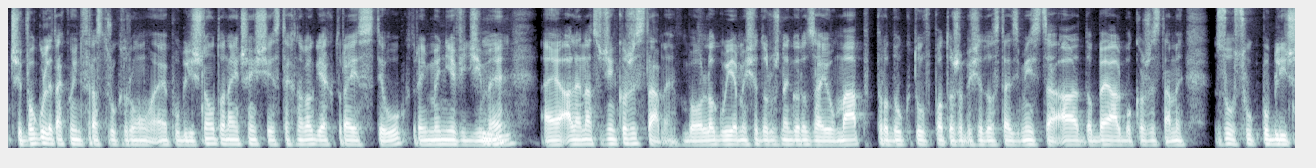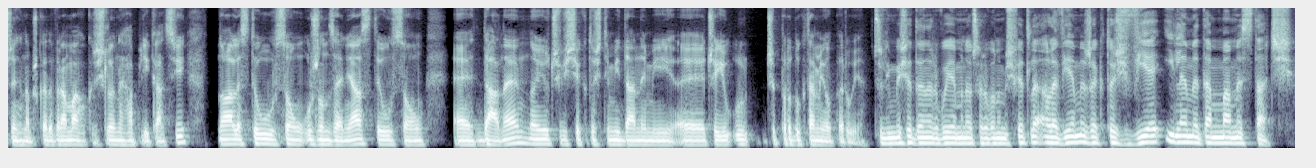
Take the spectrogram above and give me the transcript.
czy w ogóle taką infrastrukturą e, publiczną, to najczęściej jest technologia, która jest z tyłu, której my nie widzimy, mm. ale na co dzień korzystamy, bo logujemy się do różnego rodzaju map, produktów po to, żeby się dostać z miejsca A do B, albo korzystamy z usług publicznych, na przykład w ramach określonych aplikacji, no ale z tyłu są urządzenia, z tyłu są dane, no i oczywiście ktoś tymi danymi, czy, czy produktami operuje. Czyli my się denerwujemy na czerwonym świetle, ale wiemy, że ktoś wie, ile my tam mamy stać.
